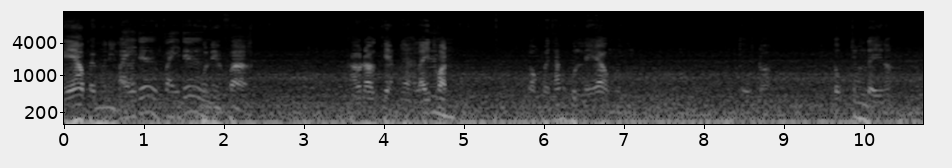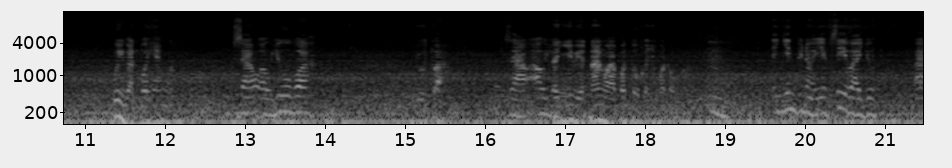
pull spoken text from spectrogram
แล้วไปมื้อนี้ไปแล้วเด้อไปเด้อมื้อนี้ฝากขาวดาวแก้มเนี่ยไหลทอนบอกไปทั้งคุณแล้วมื้อนี้ตกดอกตกจังใดเนาะคุยกันบ่แฮงเนาะลูกสาวเอาอยู่บ่อยู่ตัวลูกสาวเอาอแต่ยู่ยีเวียดนางว่าบ่ตกก็ยังบ่ตกอืมได้ยินพี่น้องเอฟซีว่าอยู่ว่า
